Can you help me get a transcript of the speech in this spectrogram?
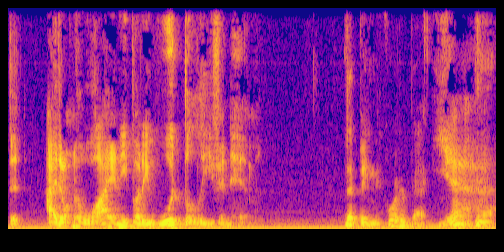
that I don't know why anybody would believe in him. That being the quarterback. Yeah. Yeah.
